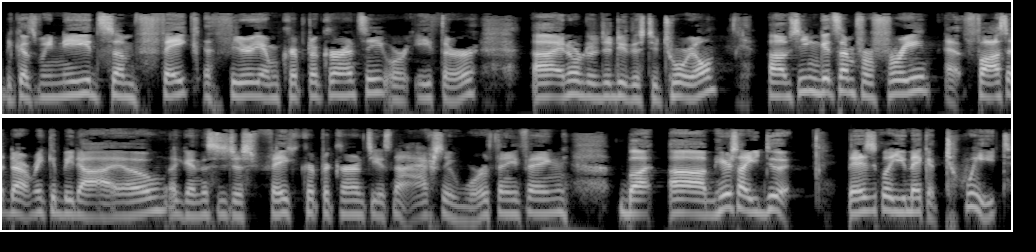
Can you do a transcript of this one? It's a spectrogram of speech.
because we need some fake Ethereum cryptocurrency or Ether uh, in order to do this tutorial. Um, so you can get some for free at faucet.rinkeby.io. Again, this is just fake cryptocurrency. It's not actually worth anything, but um, here's how you do it. Basically, you make a tweet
